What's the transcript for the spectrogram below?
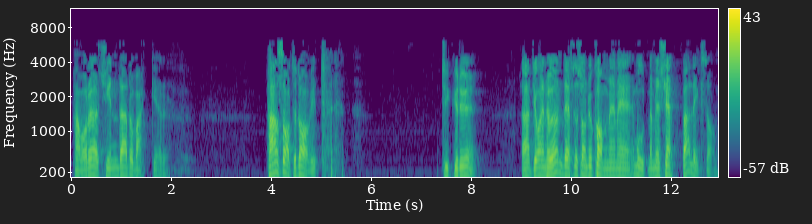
han var rödkindad och vacker han sa till David tycker du att jag är en hund eftersom du kommer med, emot mig med käppar liksom.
